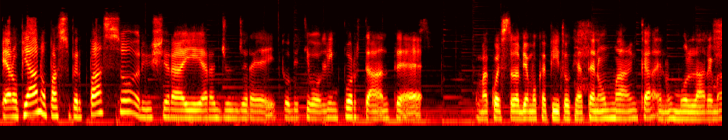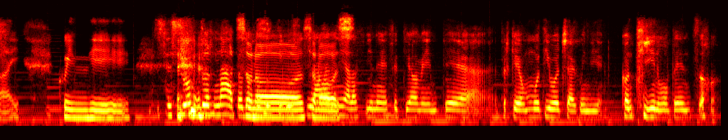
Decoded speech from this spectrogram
piano piano, passo per passo, riuscirai a raggiungere il tuo obiettivo. L'importante è, ma questo l'abbiamo capito, che a te non manca e non mollare mai. Quindi Se sono tornata dopo Sono- sono- anni, alla fine effettivamente, eh, perché un motivo c'è, quindi continuo, penso.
